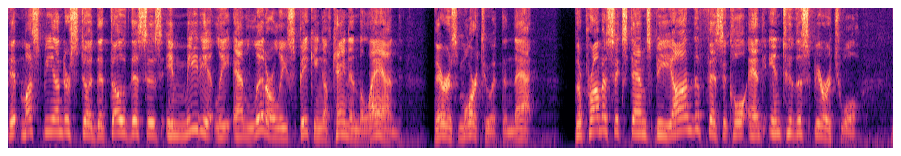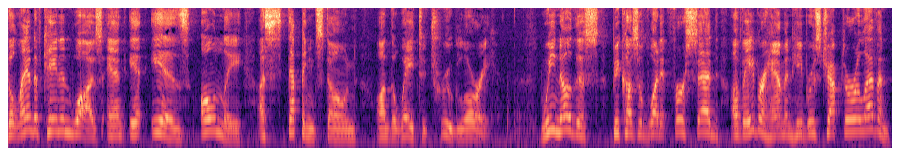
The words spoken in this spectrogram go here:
it must be understood that though this is immediately and literally speaking of Canaan the land, there is more to it than that. The promise extends beyond the physical and into the spiritual. The land of Canaan was, and it is, only a stepping stone on the way to true glory. We know this because of what it first said of Abraham in Hebrews chapter 11.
